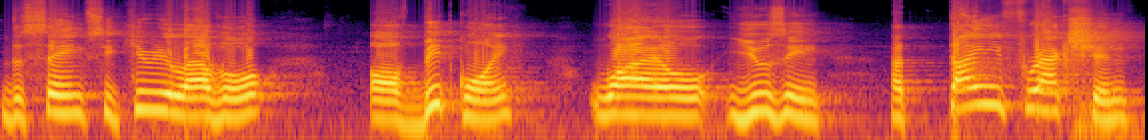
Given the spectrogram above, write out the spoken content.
the same security level of Bitcoin while using a tiny fraction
